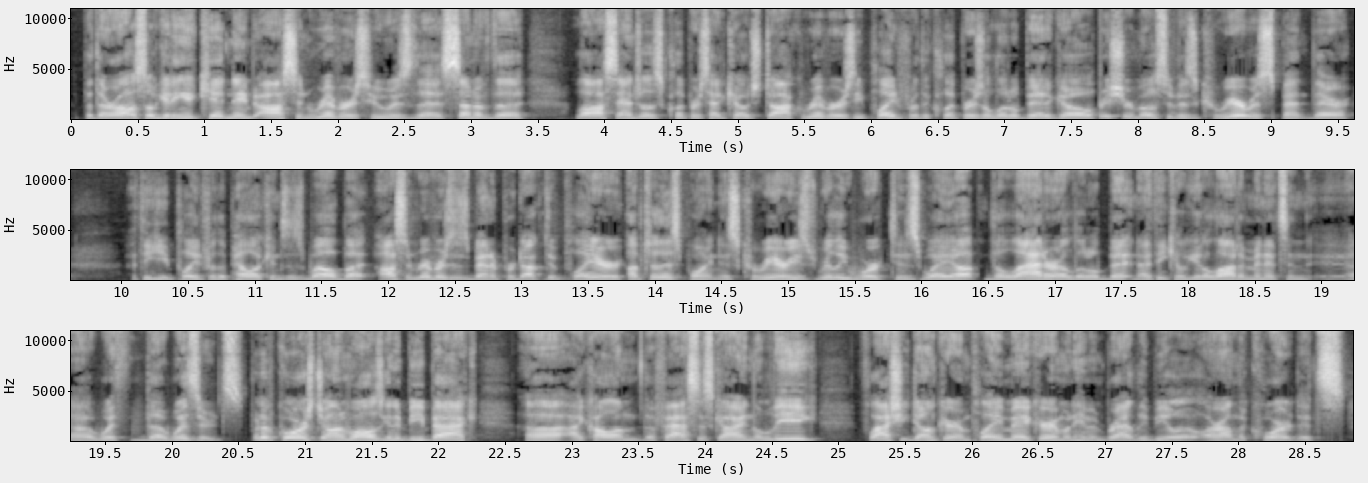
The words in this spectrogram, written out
But they're also getting a kid named Austin Rivers, who is the son of the Los Angeles Clippers head coach Doc Rivers. He played for the Clippers a little bit ago. Pretty sure most of his career was spent there. I think he played for the Pelicans as well. But Austin Rivers has been a productive player up to this point in his career. He's really worked his way up the ladder a little bit, and I think he'll get a lot of minutes in, uh, with the Wizards. But of course, John Wall is going to be back. Uh, I call him the fastest guy in the league, flashy dunker and playmaker. And when him and Bradley Beal are on the court, it's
